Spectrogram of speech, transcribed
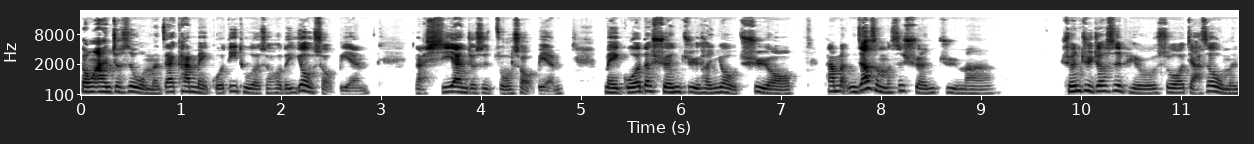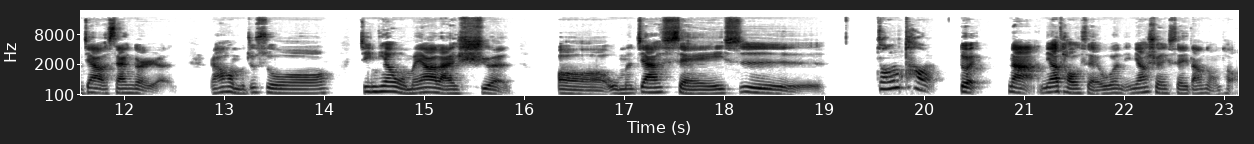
东岸就是我们在看美国地图的时候的右手边，那西岸就是左手边。美国的选举很有趣哦，他们，你知道什么是选举吗？选举就是，比如说，假设我们家有三个人，然后我们就说，今天我们要来选，呃，我们家谁是总统？对，那你要投谁？我问你，你要选谁当总统？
